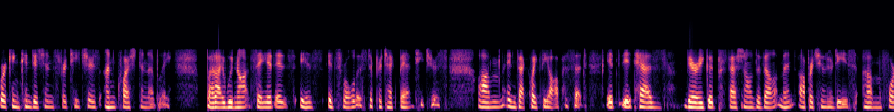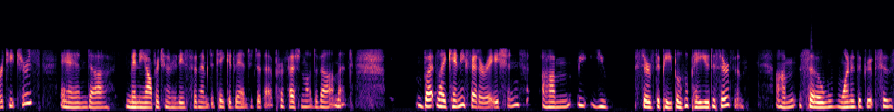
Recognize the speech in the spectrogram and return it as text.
working conditions for teachers unquestionably. But I would not say it is, is its role is to protect bad teachers. Um, in fact, quite the opposite. It, it has very good professional development opportunities um, for teachers and uh, many opportunities for them to take advantage of that professional development. But like any federation, um, you serve the people who pay you to serve them. Um, so one of the groups who's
